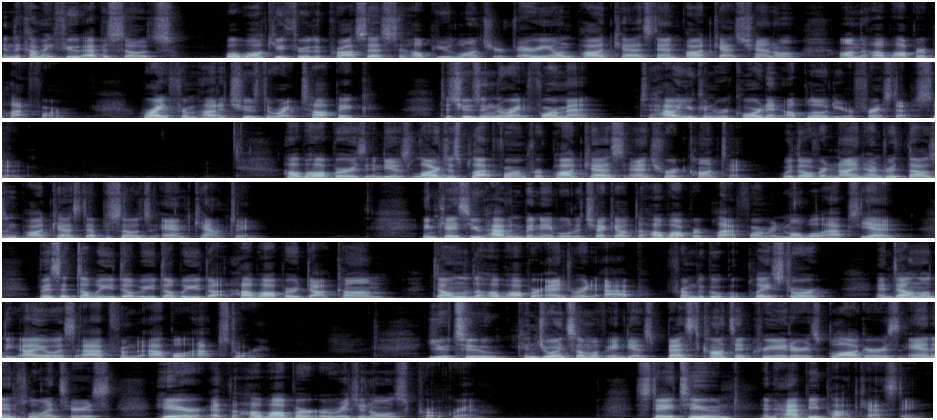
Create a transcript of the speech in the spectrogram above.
In the coming few episodes, we'll walk you through the process to help you launch your very own podcast and podcast channel on the Hubhopper platform, right from how to choose the right topic, to choosing the right format, to how you can record and upload your first episode. Hubhopper is India's largest platform for podcasts and short content, with over 900,000 podcast episodes and counting. In case you haven't been able to check out the Hubhopper platform and mobile apps yet, visit www.hubhopper.com, download the Hubhopper Android app from the Google Play Store, and download the iOS app from the Apple App Store. You too can join some of India's best content creators, bloggers, and influencers here at the Hubhopper Originals program. Stay tuned and happy podcasting.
